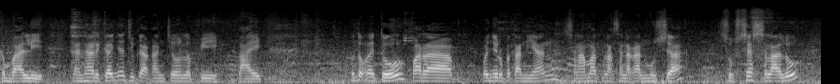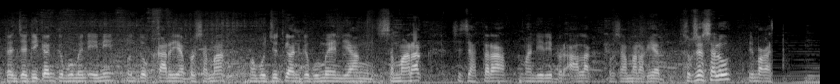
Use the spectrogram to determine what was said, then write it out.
kembali. Dan harganya juga akan jauh lebih baik. Untuk itu, para penyuluh pertanian, selamat melaksanakan musa sukses selalu dan jadikan Kebumen ini untuk karya bersama mewujudkan Kebumen yang semarak, sejahtera, mandiri, beralak bersama rakyat. Sukses selalu. Terima kasih.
